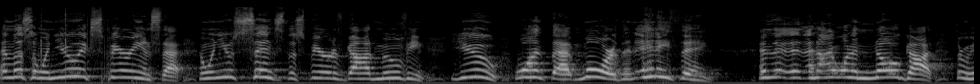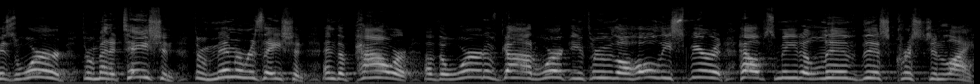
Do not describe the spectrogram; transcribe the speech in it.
And listen, when you experience that and when you sense the Spirit of God moving, you want that more than anything. And, and I want to know God through His Word, through meditation, through memorization, and the power of the Word of God working through the Holy Spirit helps me to live this Christian life.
